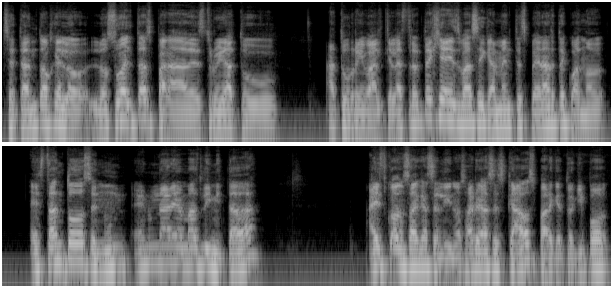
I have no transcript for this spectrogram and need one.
se te antoje lo, lo, sueltas para destruir a tu, a tu rival. Que la estrategia es básicamente esperarte cuando están todos en un, en un área más limitada. Ahí es cuando sacas el dinosaurio y haces caos para que tu equipo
